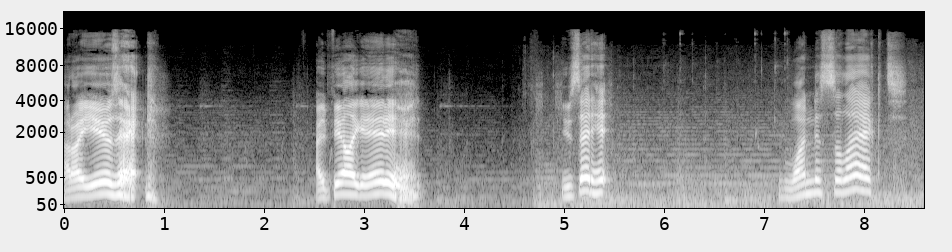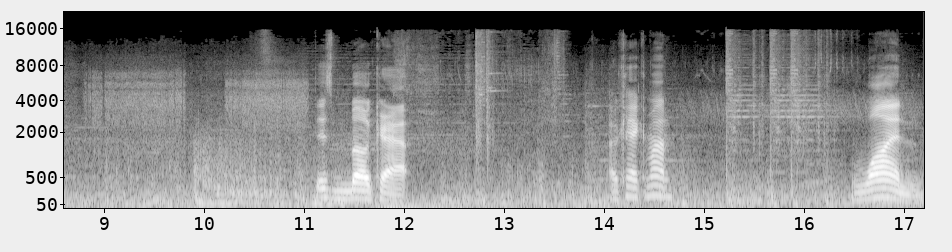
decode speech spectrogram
How do I use it? I feel like an idiot. You said hit one to select. This bullcrap. Okay, come on. One.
